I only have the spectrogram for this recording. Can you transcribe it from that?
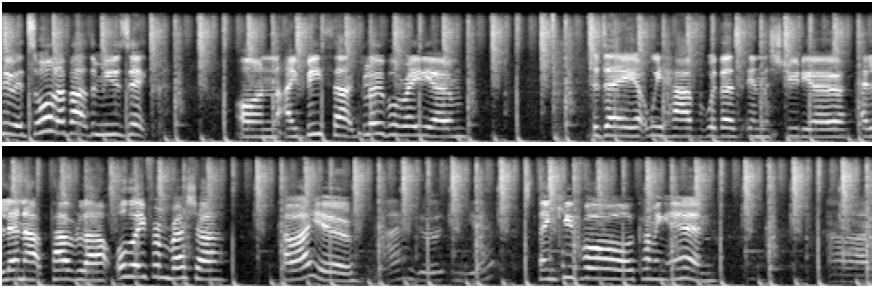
to It's All About the Music on Ibiza Global Radio. Today we have with us in the studio Elena Pavla, all the way from Russia. How are you? I'm good, you? Thank you for coming in. Um,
